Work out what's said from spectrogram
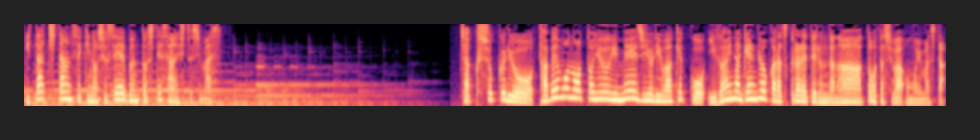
板チタン石の主成分として産出します。着色料、食べ物というイメージよりは結構意外な原料から作られてるんだなぁと私は思いました。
